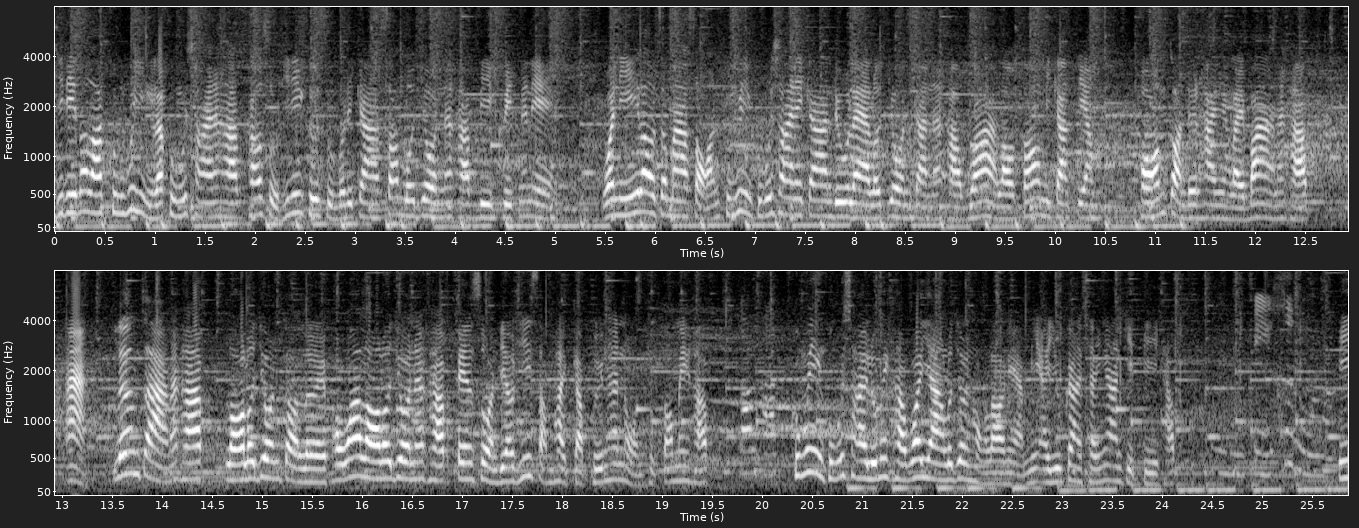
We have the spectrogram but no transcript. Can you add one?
ยินดีต้อนรับคุณผู้หญิงและคุณผู้ชายนะครับ เข้าสู่ที่นี่คือศูนย์บริการซ่อมรถยนต์นะครับ B Quick นั่นเอง วันนี้เราจะมาสอนคุณผู้หญิงคุณผู้ชายในการดูแลรถยนต์กันนะครับ ว่าเราต้องมีการเตรียมพร้อมก่อนเดินทางอย่างไรบ้างนะครับ อะเริ่มจากนะครับล้อรถยนต์ก่อนเลย เพราะว่าล้อรถยนต์นะครับเป็นส่วนเดียวที่สัมผัสกับพื้นถนนถูกต้องไหมครับต้องครับคุณผู้หญิงคุณผู้ชายรู้ไหมครับว่ายางรถยนต์ของเราเนี่ยมีอายุการใช้งานกี่ปีครับ ปีครึ่งปี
